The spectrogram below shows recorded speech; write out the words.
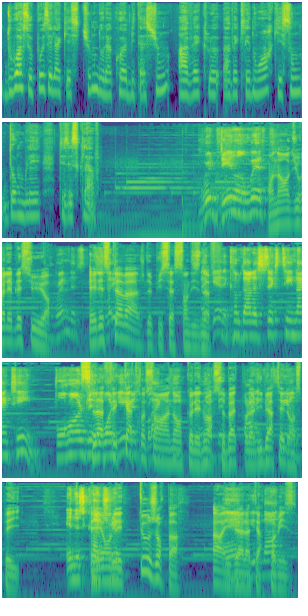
doit se poser la question de la cohabitation avec, le, avec les Noirs qui sont d'emblée des esclaves. On a enduré les blessures et l'esclavage depuis 1619. Cela fait 401 ans que les Noirs se battent pour la liberté dans ce pays. Et on n'est toujours pas arrivé à la terre promise.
